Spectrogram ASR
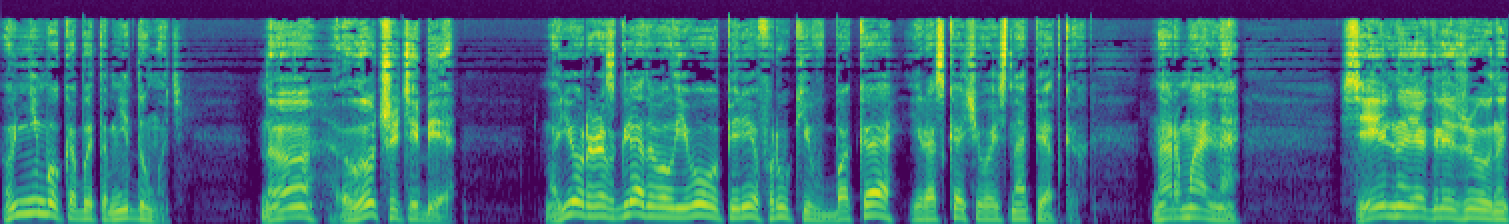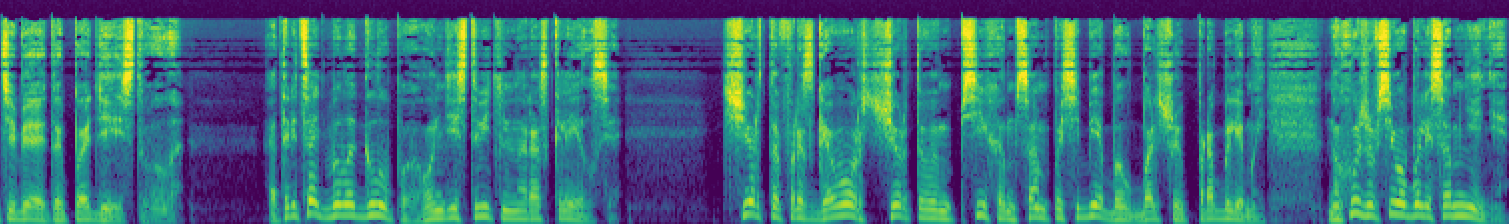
Он не мог об этом не думать. «Ну, лучше тебе!» Майор разглядывал его, уперев руки в бока и раскачиваясь на пятках. «Нормально!» Сильно, я гляжу, на тебя это подействовало. Отрицать было глупо, он действительно расклеился. Чертов разговор с чертовым психом сам по себе был большой проблемой. Но хуже всего были сомнения.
